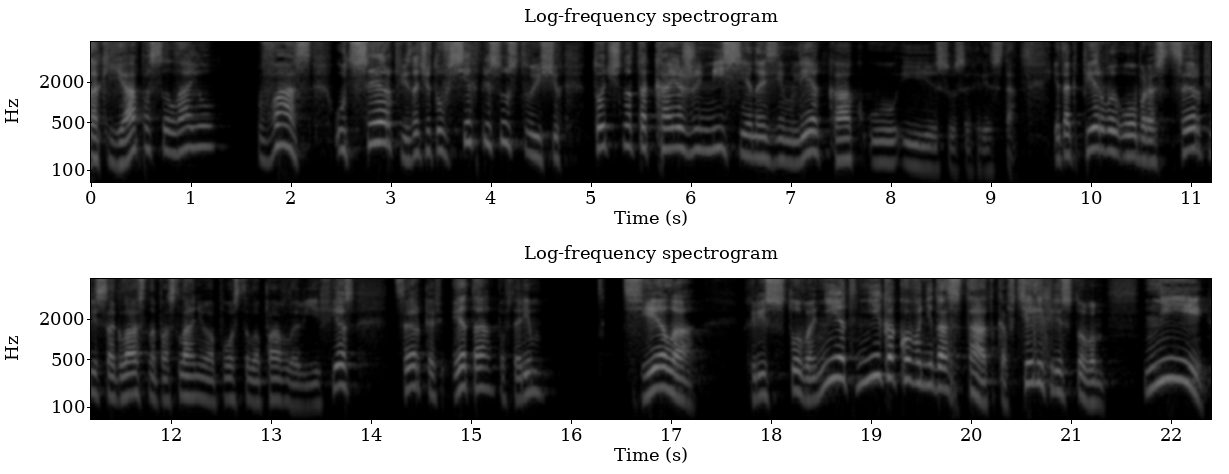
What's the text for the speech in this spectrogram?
так я посылаю вас. У церкви, значит, у всех присутствующих точно такая же миссия на земле, как у Иисуса Христа. Итак, первый образ церкви, согласно посланию апостола Павла в Ефес, церковь – это, повторим, тело Христова. Нет никакого недостатка в теле Христовом – ни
